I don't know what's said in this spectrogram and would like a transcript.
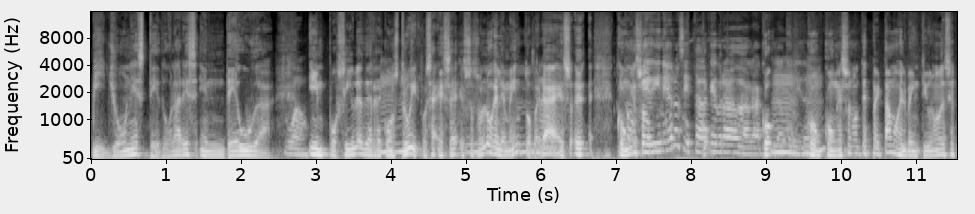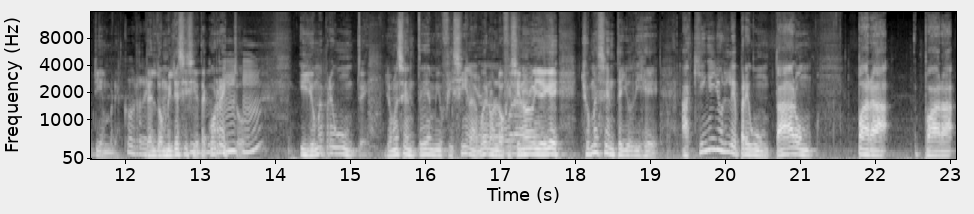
billones de dólares en deuda, imposible de reconstruir. O sea, esos son los elementos, ¿verdad? Eso, eh, con, eso, qué dinero si estaba quebrada la, con, con, eso nos despertamos el 21 de septiembre del 2017, correcto. Y yo me pregunté, yo me senté en mi oficina, bueno, en la oficina no llegué, yo me senté, yo dije, ¿a quién ellos le preguntaron para para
